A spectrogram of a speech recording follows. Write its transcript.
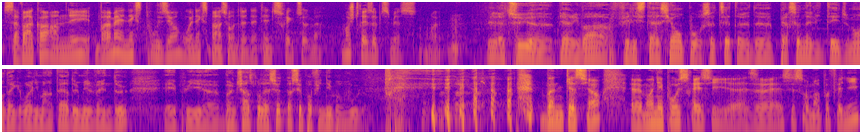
ça va encore emmener vraiment une explosion ou une expansion de notre industrie actuellement. Moi, je suis très optimiste. Là-dessus, euh, Pierre Rivard, félicitations pour ce titre de personnalité du monde agroalimentaire 2022. Et puis, euh, bonne chance pour la suite parce que c'est pas fini pour vous. Bonne question. Euh, mon épouse serait ici, elle dirait, c'est sûrement pas fini.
